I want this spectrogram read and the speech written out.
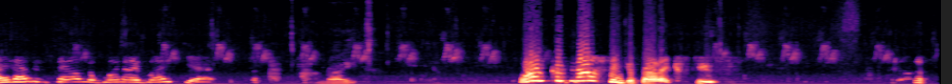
I haven't found the one I like yet. right. Why couldn't I think of that excuse?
